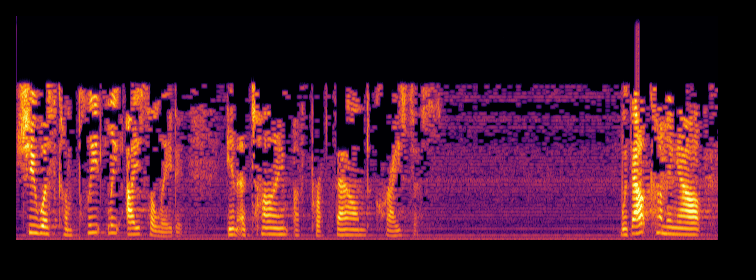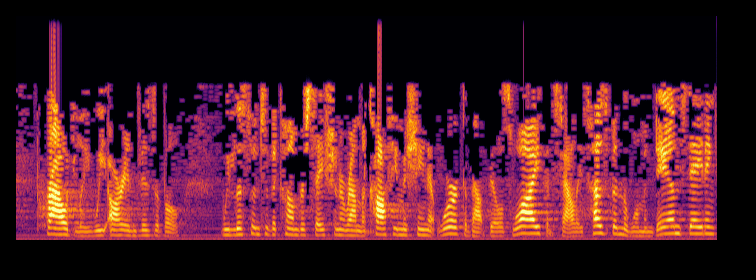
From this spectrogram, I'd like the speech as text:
She was completely isolated in a time of profound crisis. Without coming out proudly, we are invisible. We listen to the conversation around the coffee machine at work about Bill's wife and Sally's husband, the woman Dan's dating,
